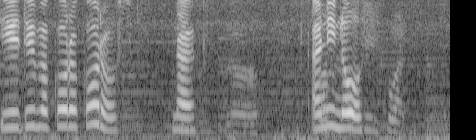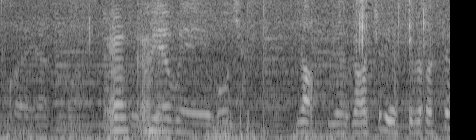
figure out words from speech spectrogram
Do you do maar korre korros? No. Only north. Okay. Ja, ja, daar's die eerste rotte.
